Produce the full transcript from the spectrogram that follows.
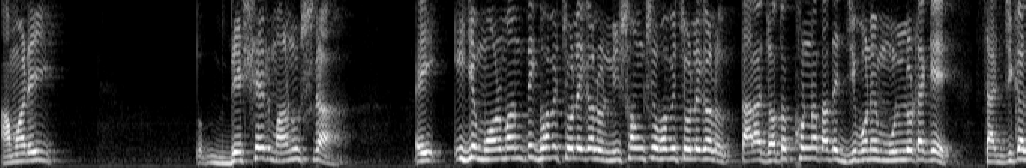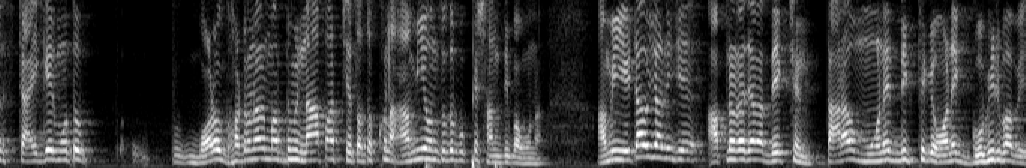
আমার এই দেশের মানুষরা এই এই যে মর্মান্তিকভাবে চলে গেল, নৃশংসভাবে চলে গেল, তারা যতক্ষণ না তাদের জীবনের মূল্যটাকে সার্জিক্যাল স্ট্রাইকের মতো বড় ঘটনার মাধ্যমে না পাচ্ছে, ততক্ষণ আমি অন্ততপক্ষে শান্তি পাবো না। আমি এটাও জানি যে, আপনারা যারা দেখছেন, তারাও মনের দিক থেকে অনেক গভীরভাবে,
